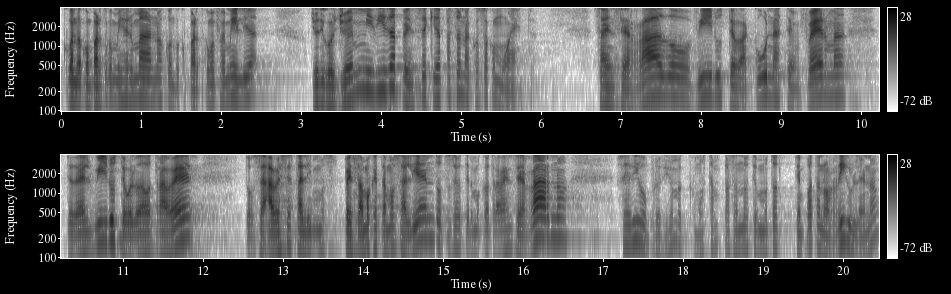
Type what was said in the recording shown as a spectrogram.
cuando comparto con mis hermanos, cuando comparto con mi familia, yo digo, yo en mi vida pensé que iba a pasar una cosa como esta sea, encerrado, virus, te vacunas, te enfermas, te da el virus, te vuelve a dar otra vez. Entonces, a veces salimos, pensamos que estamos saliendo, entonces tenemos que otra vez encerrarnos. O sea, digo, pero Dios, ¿cómo están pasando este tiempo tan horrible, no? O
